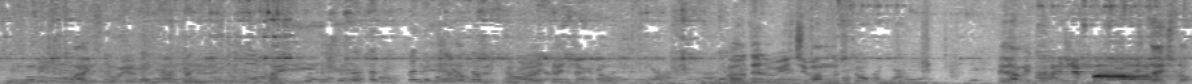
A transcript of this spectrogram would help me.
その合図をやって、交代やってもらいたいんだけど、ここから出る一番の人、手を挙げて、出出発たい人。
